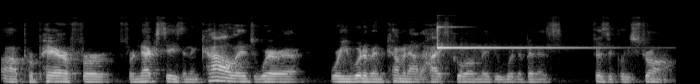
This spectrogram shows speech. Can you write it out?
uh, prepare for for next season in college, where where he would have been coming out of high school and maybe wouldn't have been as physically strong.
